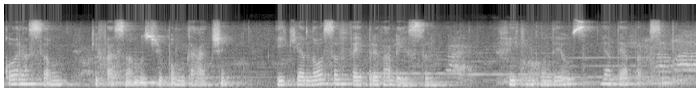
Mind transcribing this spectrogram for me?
coração, que façamos de bondade e que a nossa fé prevaleça. Fiquem com Deus e até a próxima.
